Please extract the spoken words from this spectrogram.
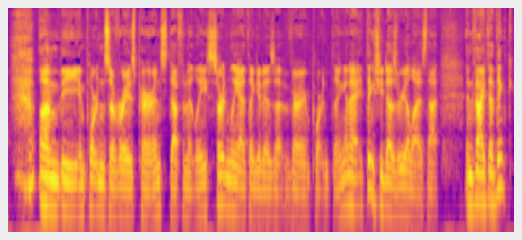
on the importance of Rey's parents, definitely. Certainly, I think it is a very important thing, and I think she does realize that. In fact, I think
